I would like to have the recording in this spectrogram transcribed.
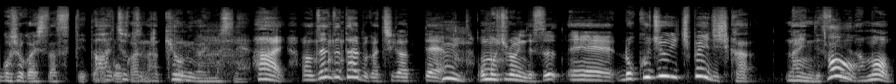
ご紹介させていただこうかなと。と興味がありますね。はい。あの、全然タイプが違って、うん面白いんです。えー、61ページしかないんですけれども、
